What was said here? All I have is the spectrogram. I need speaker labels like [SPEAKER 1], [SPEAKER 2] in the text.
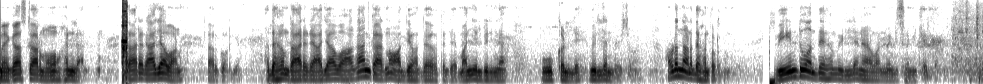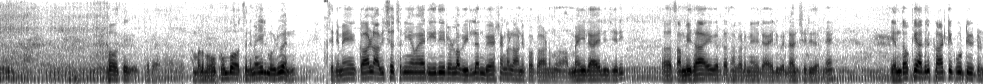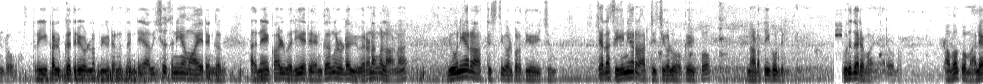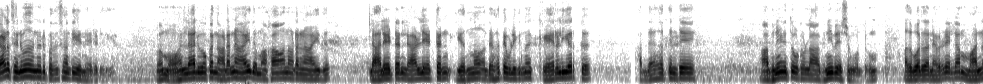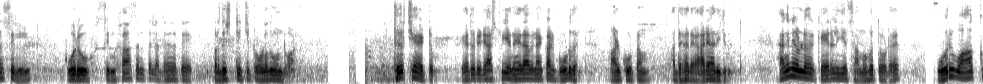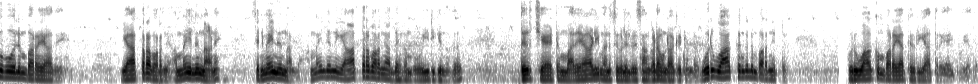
[SPEAKER 1] Megastar Mohanlal. താരരാജാവാണ് എല്ലാവർക്കും അറിയാം. അദ്ദേഹം താരരാജാവാകാൻ കാരണം ആദ്യം അദ്ദേഹത്തിന്റെ മഞ്ഞിൽ വിരിഞ്ഞ പൂക്കളിലെ വില്ലൻ വേഷമാണ്. അവിടെ നിന്നാണ് അദ്ദേഹം തുടങ്ങുന്നത്. വീണ്ടും അദ്ദേഹം വില്ലനാവാൻ വേണ്ടി ശ്രമിക്കരുത്. ഇപ്പോൾ നമ്മൾ നോക്കുമ്പോൾ സിനിമയിൽ മുഴുവൻ സിനിമയേക്കാൾ അവിശ്വസനീയമായ രീതിയിലുള്ള വില്ലൻ വേഷങ്ങളാണ് ഇപ്പോൾ കാണുന്നത്. അമ്മയിലായാലും ശരി സംവിധായകരുടെ സംഘടനയിലായാലും എല്ലാം ശരി തന്നെ. എന്തൊക്കെ അതിൽ കാട്ടിക്കൂട്ടിയിട്ടുണ്ടോ? സ്ത്രീകൾക്കെതിരെയുള്ള പീഡനത്തിന്റെ അവിശ്വസനീയമായ രംഗങ്ങൾ. അതിനേക്കാൾ വലിയ രംഗങ്ങളുടെ വിവരണങ്ങളാണ് ജൂനിയർ ആർട്ടിസ്റ്റുകൾ പ്രത്യേകിച്ചും ചില സീനിയർ ആർട്ടിസ്റ്റുകളും ഒക്കെ ഇപ്പോൾ നടത്തിക്കൊണ്ടിരിക്കുന്നത്. ഗുരുതരമായ ആരോപണം. അവർക്ക് മലയാള സിനിമ തന്നെ ഒരു പ്രതിസന്ധിയെ നേരിടുകയാണ്. അപ്പം മോഹൻലാലും ഒക്കെ നടനായത് മഹാനടനായത് ലാലേട്ടൻ ലാലേട്ടൻ എന്ന് അദ്ദേഹത്തെ വിളിക്കുന്ന കേരളീയർക്ക് അദ്ദേഹത്തിന്റെ അഭിനയത്തോടുള്ള അഭിനിവേശം കൊണ്ടും അതുപോലെ തന്നെ അവരുടെ എല്ലാം മനസ്സിൽ ഒരു സിംഹാസനത്തിൽ അദ്ദേഹത്തെ പ്രതിഷ്ഠിച്ചിട്ടുള്ളത് കൊണ്ടുമാണ്. തീർച്ചയായിട്ടും ഏതൊരു രാഷ്ട്രീയ നേതാവിനേക്കാൾ കൂടുതൽ ആൾക്കൂട്ടം അദ്ദേഹത്തെ ആരാധിക്കുന്നുണ്ട്. അങ്ങനെയുള്ള കേരളീയ സമൂഹത്തോട് ഒരു വാക്ക് പോലും പറയാതെ യാത്ര പറഞ്ഞ് അമ്മയിൽ നിന്നാണ് സിനിമയിൽ നിന്നല്ല അമ്മയിൽ നിന്ന് യാത്ര പറഞ്ഞ് അദ്ദേഹം പോയിരിക്കുന്നത് തീർച്ചയായിട്ടും മലയാളി മനസ്സുകളിൽ ഒരു സങ്കടം ഉണ്ടാക്കിയിട്ടുണ്ട്. ഒരു വാക്കെങ്കിലും പറഞ്ഞിട്ട് ഒരു വാക്കും പറയാത്ത ഒരു യാത്രയായി പോയത്.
